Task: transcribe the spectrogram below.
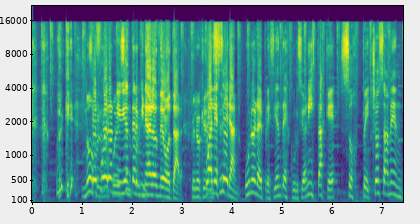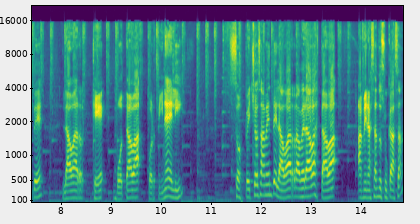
Porque No, se no fueron ni bien porque- terminaron de votar. Pero que ¿Cuáles dice- eran? Uno era el presidente de excursionistas que sospechosamente la bar que votaba por Tinelli. Sospechosamente la barra brava estaba amenazando su casa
